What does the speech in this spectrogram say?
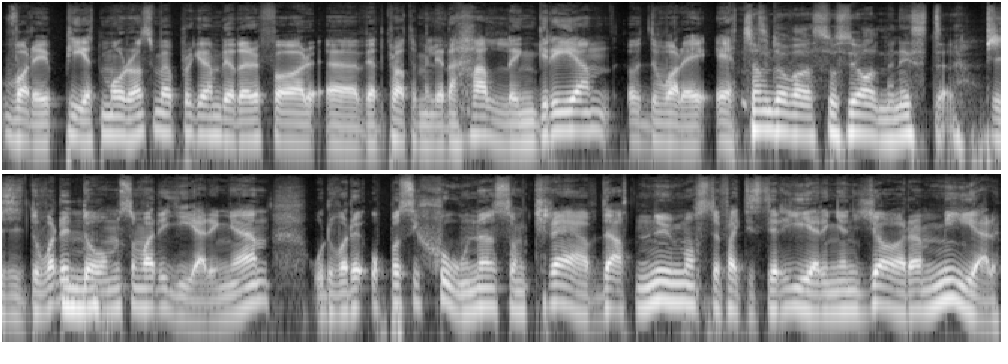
var det P1 Morgon som jag var programledare för, eh, vi hade pratat med Lena Hallengren, då var det ett Som då var socialminister. Precis, då var det de som var regeringen och då var det oppositionen som krävde att nu måste faktiskt regeringen göra mer,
